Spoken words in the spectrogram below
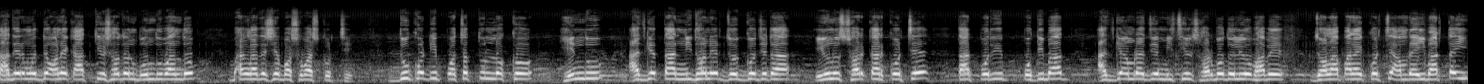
তাদের মধ্যে অনেক আত্মীয় স্বজন, বন্ধুবান্ধব বাংলাদেশে বসবাস করছে। দু কোটি পঁচাত্তর লক্ষ হিন্দু, আজকে তার নিধনের যোগ্য যেটা ইউনুস সরকার করছে, তার পরি- প্রতিবাদ, আজকে আমরা যে মিছিল সর্বদলীয়ভাবে জলাপাড়ায় করছে, আমরা এই বার্তাই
